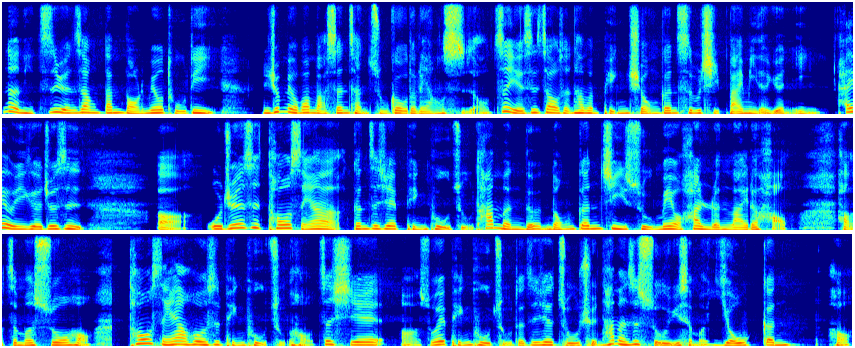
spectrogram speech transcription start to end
那你资源上单薄，你没有土地，你就没有办法生产足够的粮食哦。这也是造成他们贫穷跟吃不起白米的原因。还有一个就是，呃，我觉得是土生仔跟这些平埔族他们的农耕技术没有汉人来得好。好，怎么说吼？土生仔或者是平埔族吼，这些啊、所谓平埔族的这些族群，他们是属于什么游耕？吼。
